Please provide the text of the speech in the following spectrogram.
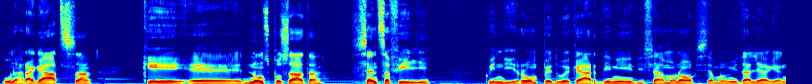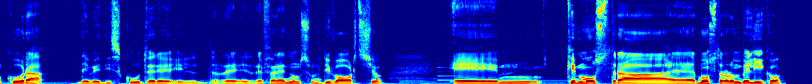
una ragazza che non sposata, senza figli, quindi rompe due cardini, diciamo, no? Siamo in un'Italia che ancora deve discutere il, re- il referendum sul divorzio, e, ehm, che mostra, eh, mostra l'ombelico,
